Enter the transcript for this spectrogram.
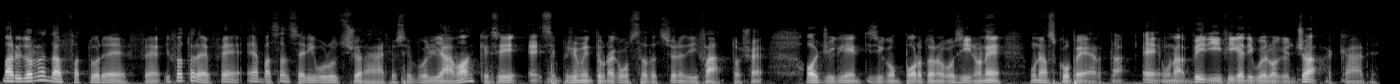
Ma ritornando al fattore F, il fattore F è abbastanza rivoluzionario se vogliamo, anche se è semplicemente una constatazione di fatto, cioè oggi i clienti si comportano così, non è una scoperta, è una verifica di quello che già accade.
